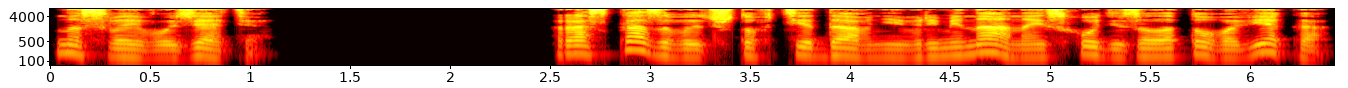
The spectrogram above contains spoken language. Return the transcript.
на своего зятя. Рассказывают, что в те давние времена, на исходе Золотого века,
